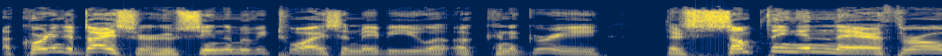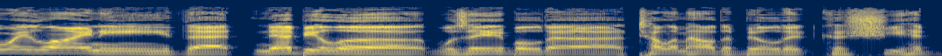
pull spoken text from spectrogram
according to Dicer, who's seen the movie twice, and maybe you uh, can agree, there's something in there, throwaway liney, that Nebula was able to tell him how to build it because she had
